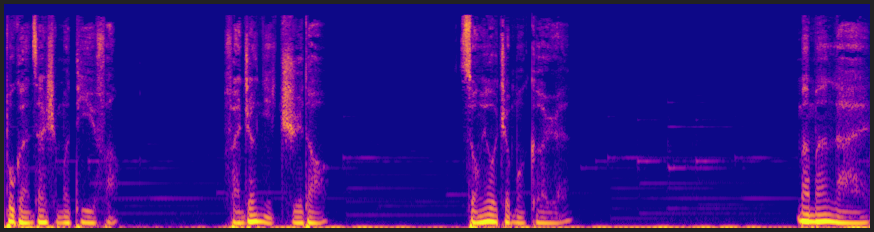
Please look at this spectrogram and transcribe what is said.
不管在什么地方，反正你知道。”总有这么个人，慢慢来，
